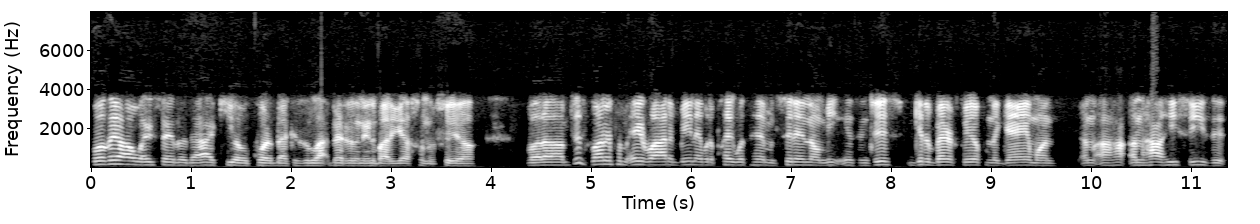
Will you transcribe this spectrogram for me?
Well, they always say that the IQ of a quarterback is a lot better than anybody else on the field. But um, just learning from A Rod and being able to play with him and sit in on meetings and just get a better feel from the game on on, on how he sees it.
